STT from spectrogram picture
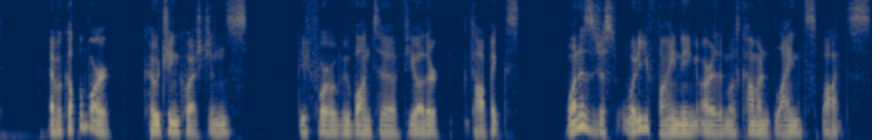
I have a couple more coaching questions before we move on to a few other topics. One is just what are you finding are the most common blind spots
